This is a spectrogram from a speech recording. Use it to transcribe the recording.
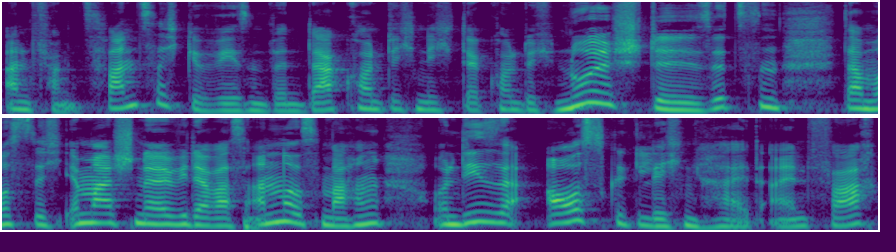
Anfang 20 gewesen bin. Da konnte ich nicht, da konnte ich null still sitzen. Da musste ich immer schnell wieder was anderes machen. Und diese Ausgeglichenheit einfach,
